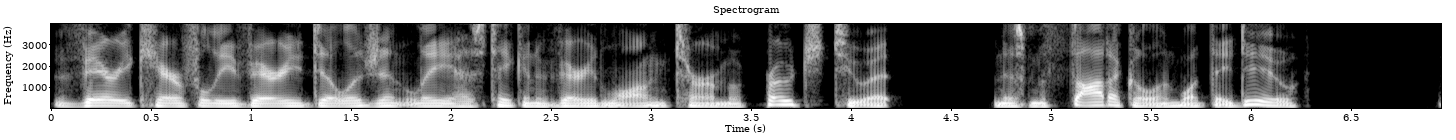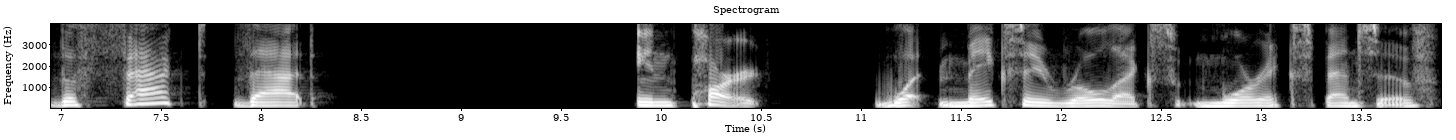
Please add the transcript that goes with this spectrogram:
very carefully, very diligently, has taken a very long term approach to it, and is methodical in what they do. The fact that, in part, what makes a Rolex more expensive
